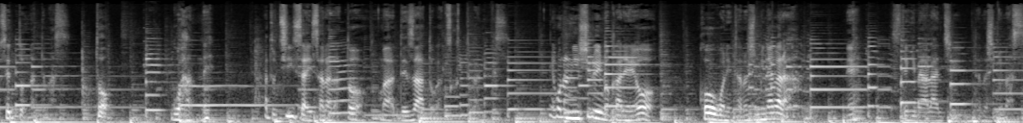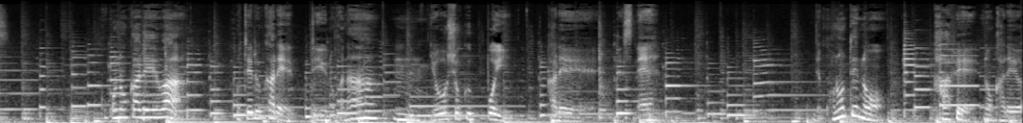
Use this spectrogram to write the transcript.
うセットになってます。とご飯ね。あと小さいサラダと、まあ、デザートがつくって感じです。でこの2種類のカレーを交互に楽しみながらね素敵なランチ楽しみます。ここのカレーはホテルカレーっていうのかな。うん洋食っぽいカレーですね。でこの手のカフェのカレー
